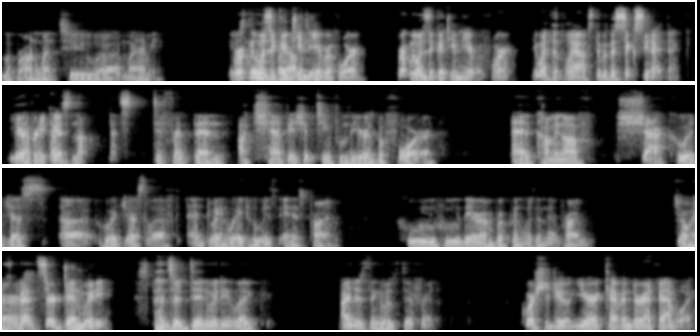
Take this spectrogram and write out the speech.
LeBron went to uh, Miami. Brooklyn was, was a good team, team the year before. Brooklyn was a good team the year before. They went to the playoffs. They were the sixth seed, I think. They yeah, were pretty that's good. Not that's different than a championship team from the years before, and coming off Shaq, who had just uh, who had just left, and Dwyane Wade, who was in his prime. Who who there in Brooklyn was in their prime? Joe Harris, Spencer Dinwiddie, Spencer Dinwiddie. Like, I just think it was different. Of course you do. You're a Kevin Durant fanboy.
